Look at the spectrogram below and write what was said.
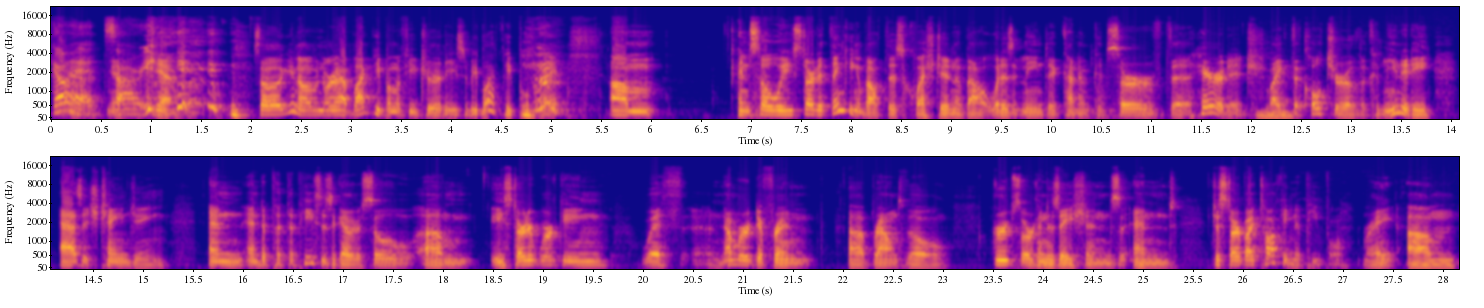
go ahead. Sorry. Yeah. so, you know, in order to have black people in the future, there needs to be black people, right? Um, and so we started thinking about this question about what does it mean to kind of conserve the heritage, like the culture of a community as it's changing, and and to put the pieces together. So um, he started working with a number of different uh, Brownsville groups, organizations, and just started by talking to people. Right, um,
